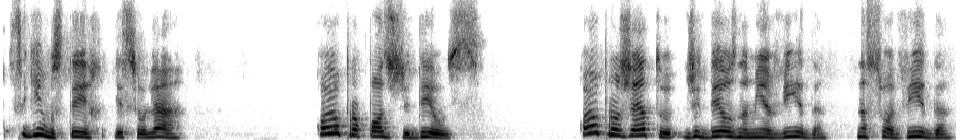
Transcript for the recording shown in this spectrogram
conseguimos ter esse olhar? Qual é o propósito de Deus? Qual é o projeto de Deus na minha vida, na sua vida?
